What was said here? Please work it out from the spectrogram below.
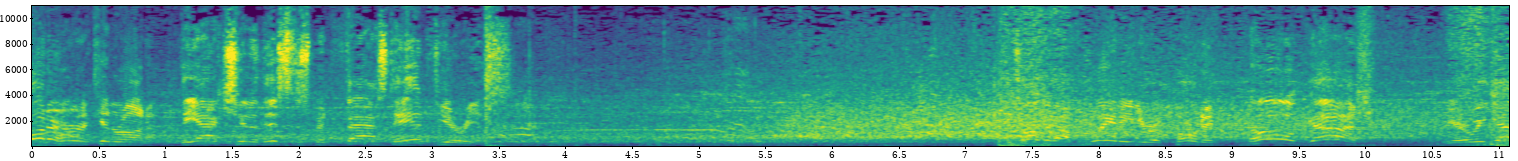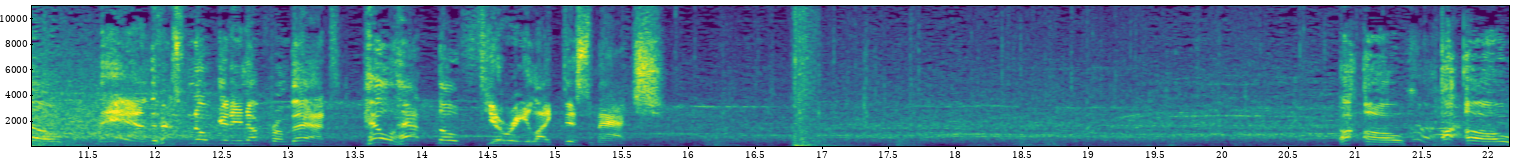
What a Hurricanrana. The action in this has been fast and furious. Talk about planning your opponent. Oh, gosh. Here we go. Man, there's no getting up from that. Hell hath no fury like this match. Uh-oh. Uh-oh.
